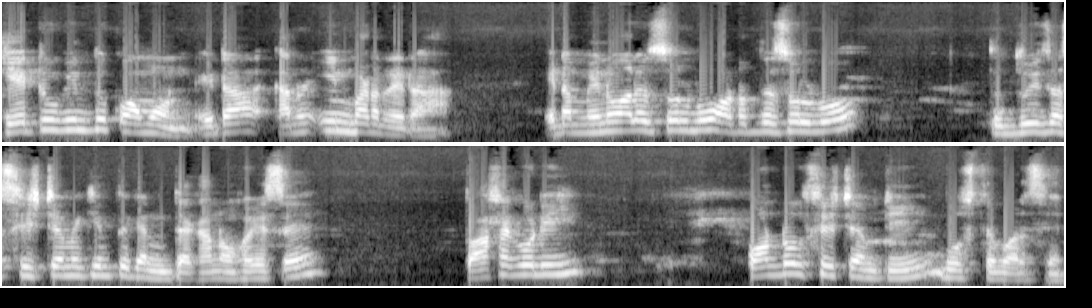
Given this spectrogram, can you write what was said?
কে টু কিন্তু কমন এটা কারণ ইনভার্টার এটা। এটা ম্যানুয়ালে চলবো অটোতে চলবো। তো দুইটা সিস্টেমে কিন্তু দেখানো হয়েছে। তো আশা করি কন্ট্রোল সিস্টেমটি বুঝতে পারছেন,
